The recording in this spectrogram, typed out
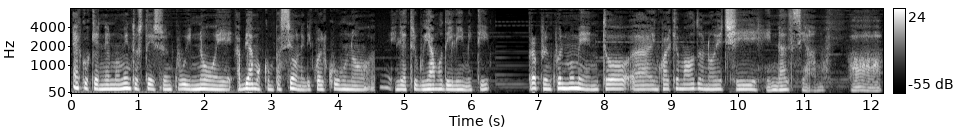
Ecco che nel momento stesso in cui noi abbiamo compassione di qualcuno e gli attribuiamo dei limiti, proprio in quel momento eh, in qualche modo noi ci innalziamo ah,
